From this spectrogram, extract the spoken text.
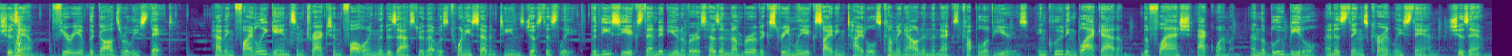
Shazam, Fury of the Gods release date having finally gained some traction following the disaster that was 2017's Justice League. The DC Extended Universe has a number of extremely exciting titles coming out in the next couple of years, including Black Adam, The Flash, Aquaman, and the Blue Beetle, and as things currently stand, Shazam.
